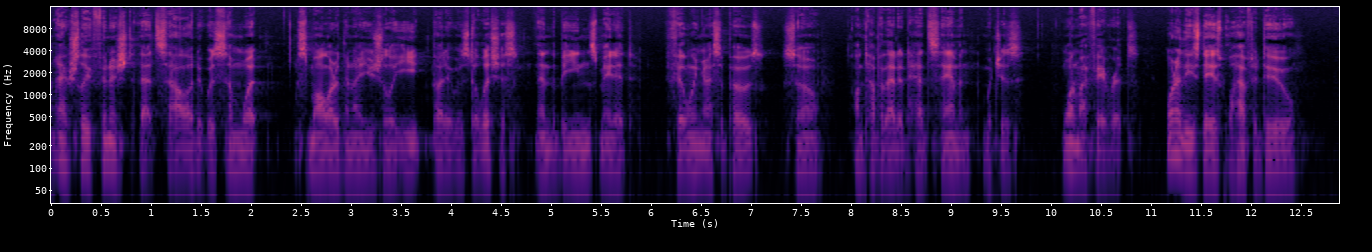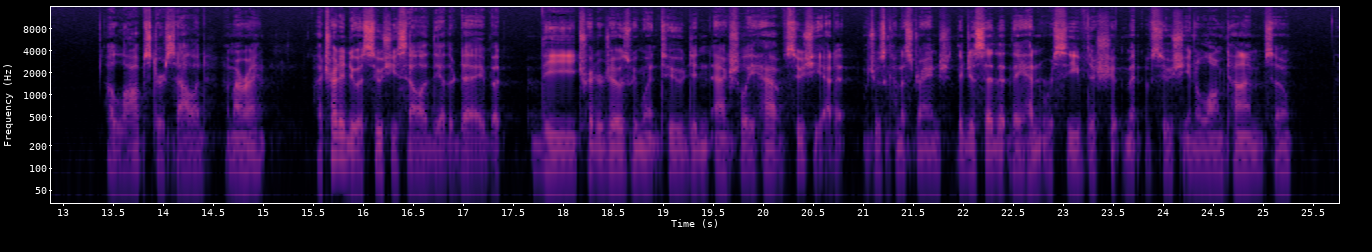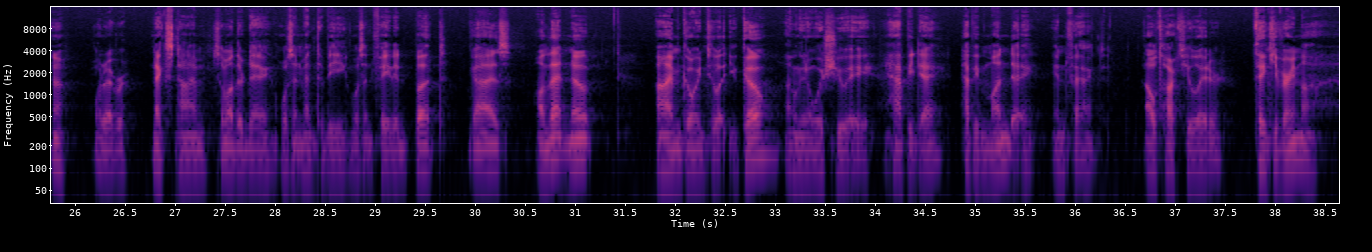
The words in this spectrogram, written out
I actually finished that salad. It was somewhat smaller than I usually eat, but it was delicious, and the beans made it filling, I suppose. So, on top of that, it had salmon, which is one of my favorites. One of these days, we'll have to do a lobster salad. Am I right? I tried to do a sushi salad the other day, but the Trader Joe's we went to didn't actually have sushi at it, which was kind of strange. They just said that they hadn't received a shipment of sushi in a long time, so, yeah, whatever next time, some other day. Wasn't meant to be, wasn't fated. But, guys, on that note, I'm going to let you go. I'm going to wish you a happy day. Happy Monday, in fact. I'll talk to you later. Thank you very much.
